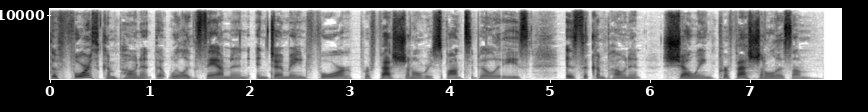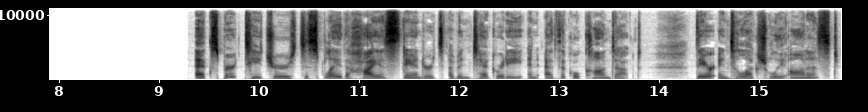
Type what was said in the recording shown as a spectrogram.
The fourth component that we'll examine in Domain 4, Professional Responsibilities, is the component Showing Professionalism. Expert teachers display the highest standards of integrity and ethical conduct. They are intellectually honest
